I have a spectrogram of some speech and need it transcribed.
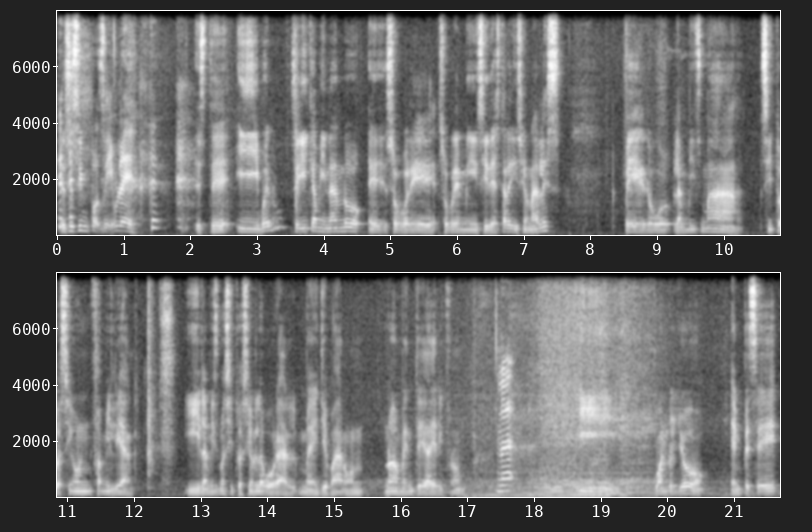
Eso es imposible. Este, y bueno, seguí caminando eh, sobre, sobre mis ideas tradicionales, pero la misma situación familiar y la misma situación laboral me llevaron nuevamente a Eric Fromm. Na- Y cuando yo empecé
